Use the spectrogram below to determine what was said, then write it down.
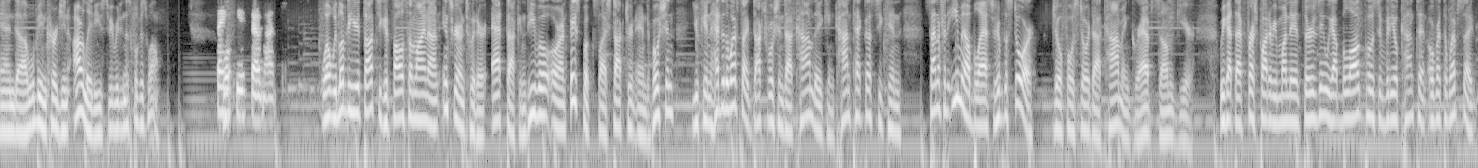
And uh, we'll be encouraging our ladies to be reading this book as well. Thank Well- you so much. Well, we'd love to hear your thoughts. You can follow us online on Instagram and Twitter at Doc and Devo or on Facebook slash Doctrine and Devotion. You can head to the website, drdevotion.com. There you can contact us. You can sign up for the email blast or hit up the store, jofostore.com, and grab some gear. We got that fresh pot every Monday and Thursday. We got blog posts and video content over at the website.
